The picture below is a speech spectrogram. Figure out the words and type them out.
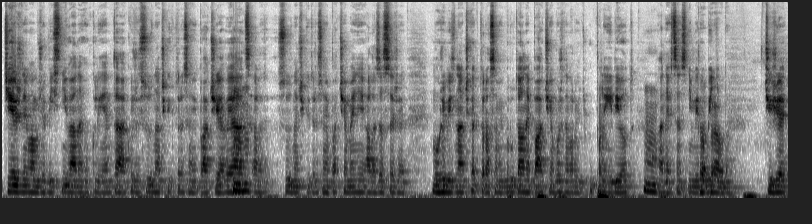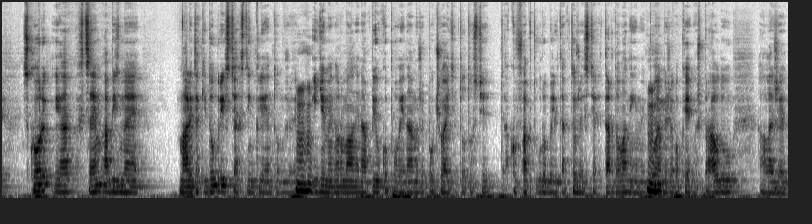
tiež nemám, že vysnívaného klienta, akože sú značky, ktoré sa mi páčia viac, mm-hmm. ale sú značky, ktoré sa mi páčia menej, ale zase, že môže byť značka, ktorá sa mi brutálne páči a môže tam robiť úplný idiot mm. a nechcem s nimi to robiť. Čiže skôr ja chcem, aby sme mali taký dobrý vzťah s tým klientom, že Mhm. ideme normálne na pivko, povie nám, že počúvajte, toto ste ako fakt urobili takto, že ste retardovaní, my Mhm. povieme, že OK, máš pravdu, ale že,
